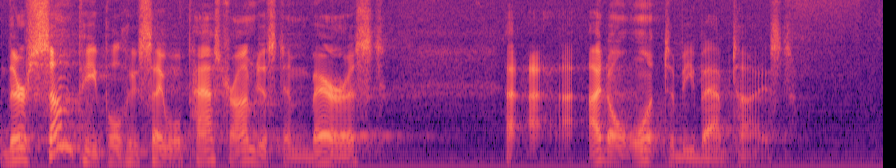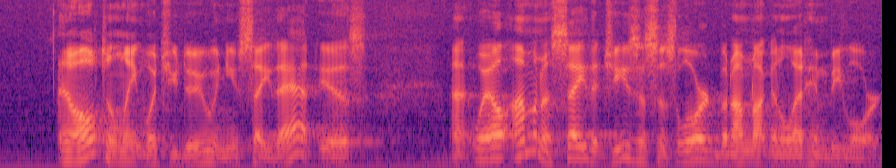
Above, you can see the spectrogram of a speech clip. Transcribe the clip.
There's some people who say, Well, Pastor, I'm just embarrassed. I, I, I don't want to be baptized. And ultimately, what you do when you say that is, uh, Well, I'm going to say that Jesus is Lord, but I'm not going to let him be Lord.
